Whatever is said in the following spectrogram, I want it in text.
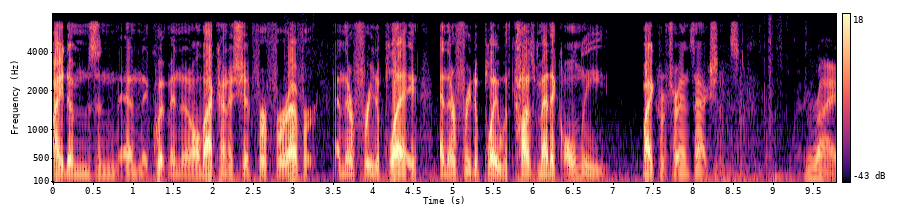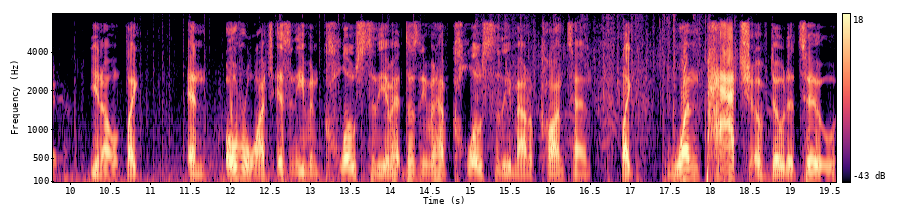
items and, and equipment and all that kind of shit for forever. And they're free to play, and they're free to play with cosmetic only microtransactions. right. You know, like, and Overwatch isn't even close to the doesn't even have close to the amount of content. Like one patch of Dota 2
